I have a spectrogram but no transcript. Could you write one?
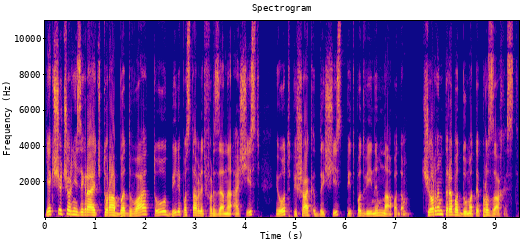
Якщо чорні зіграють тура Б2, то білі поставлять ферзя на А6, і от пішак d6 під подвійним нападом. Чорним треба думати про захист.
